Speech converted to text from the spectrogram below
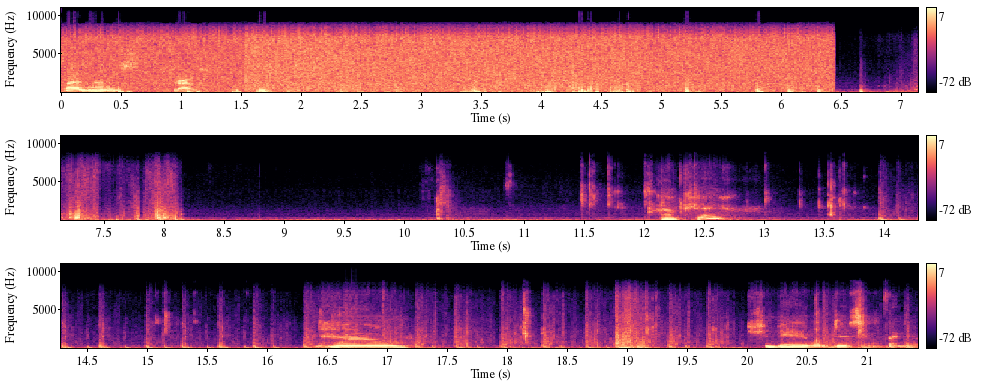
But not as gross. Okay. Now, should be able to do something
